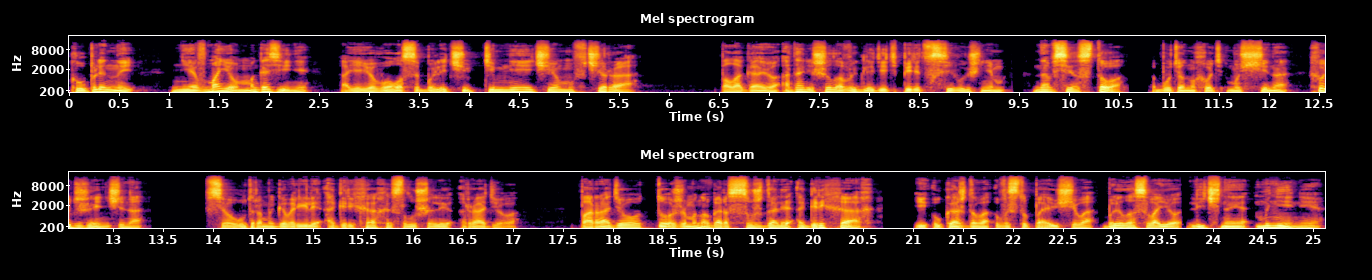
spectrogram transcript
купленный не в моем магазине, а ее волосы были чуть темнее, чем вчера. Полагаю, она решила выглядеть перед Всевышним на все сто, будь он хоть мужчина, хоть женщина. Все утро мы говорили о грехах и слушали радио. По радио тоже много рассуждали о грехах, и у каждого выступающего было свое личное мнение.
